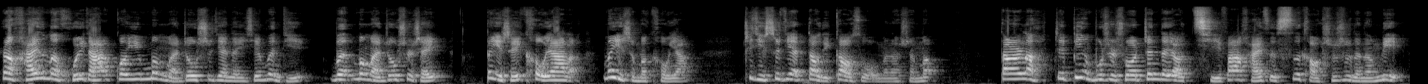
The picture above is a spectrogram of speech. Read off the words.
让孩子们回答关于孟晚舟事件的一些问题。问孟晚舟是谁，被谁扣押了，为什么扣押？这起事件到底告诉我们了什么？当然了，这并不是说真的要启发孩子思考实事的能力，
